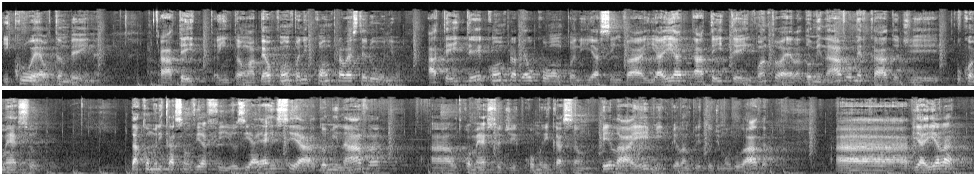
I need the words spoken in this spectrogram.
e cruel também, né? A então, a Bell Company compra a Western Union, a TIT compra a Bell Company e assim vai. E aí a, a TIT, enquanto ela dominava o mercado de o comércio da comunicação via fios e a RCA dominava o comércio de comunicação pela AM, pela amplitude modulada, e aí ela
